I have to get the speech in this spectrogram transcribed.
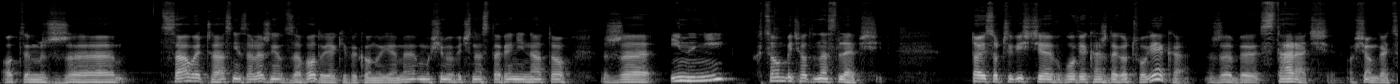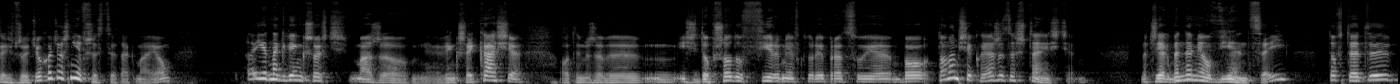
O tym, że cały czas, niezależnie od zawodu, jaki wykonujemy, musimy być nastawieni na to, że inni chcą być od nas lepsi. To jest oczywiście w głowie każdego człowieka, żeby starać się osiągać coś w życiu, chociaż nie wszyscy tak mają. Ale jednak większość marzy o wiem, większej kasie, o tym, żeby mm, iść do przodu w firmie, w której pracuje, bo to nam się kojarzy ze szczęściem. Znaczy, jak będę miał więcej, to wtedy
